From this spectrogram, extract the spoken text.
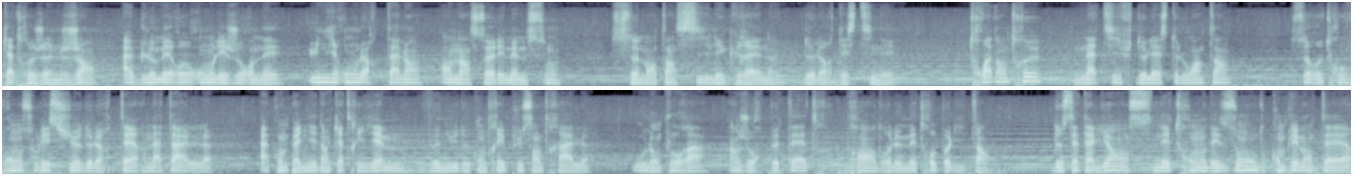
Quatre jeunes gens aggloméreront les journées, uniront leurs talents en un seul et même son, semant ainsi les graines de leur destinée. Trois d'entre eux, natifs de l'Est lointain, se retrouveront sous les cieux de leur terre natale, accompagnés d'un quatrième venu de contrées plus centrales, où l'on pourra, un jour peut-être, prendre le métropolitain. De cette alliance naîtront des ondes complémentaires,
